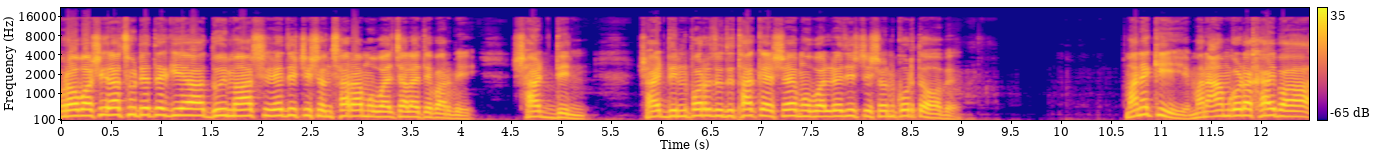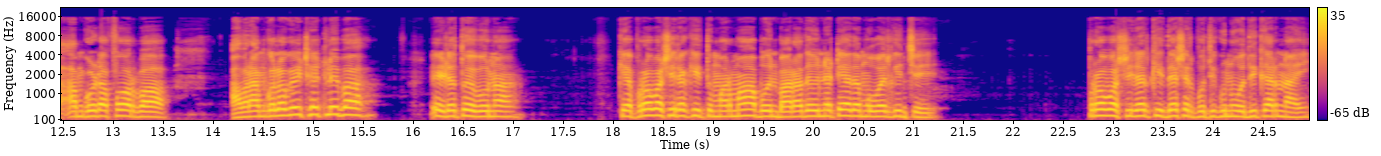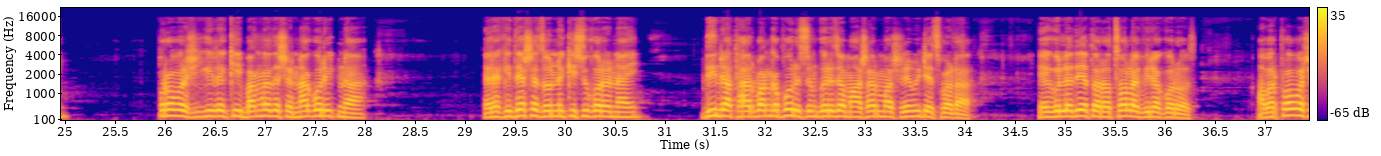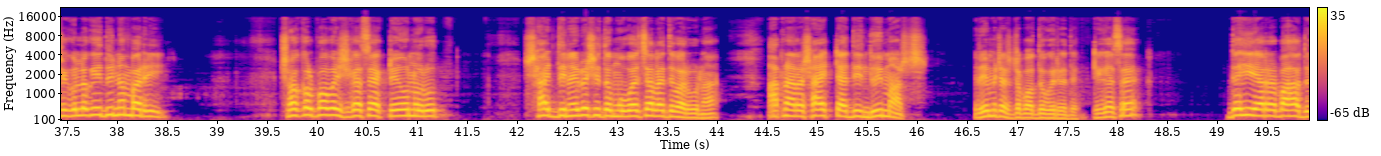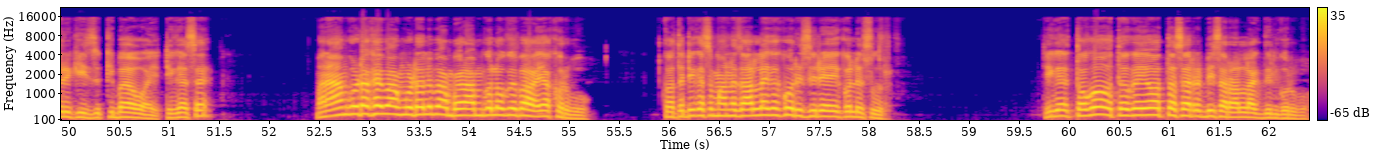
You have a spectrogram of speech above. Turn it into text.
প্রবাসীরা ছুটেতে গিয়া দুই মাস রেজিস্ট্রেশন ছাড়া মোবাইল চালাতে পারবে। ষাট দিন। ষাট দিন পরে যদি থাকে, সে মোবাইল রেজিস্ট্রেশন করতে হবে। মানে কি? মানে আমগোড়া খাইবা, আমগোড়া ফরবা, আবার আমগুলোকেই ঠেটলই বা এটা তো এবো না। কে প্রবাসীরা কি তোমার মা, বোন, ভাড়া দেয় না টেয়াদা মোবাইল কিনছে? প্রবাসীরা কি দেশের প্রতি কোনো অধিকার নাই? প্রবাসীরা কি বাংলাদেশের নাগরিক না? এরা কি দেশের জন্য কিছু করে নাই? দিন রাত হার ভাঙ্গা পরিশ্রম করে যা মাস আর মাস রেমিটেন্স পাঠা এগুলো দিয়ে তোরা চলাফেরা করস। আবার প্রবাসীগুলোকে দুই নম্বরই? সকল প্রবাসীর কাছে একটাই অনুরোধ, ষাট দিনের বেশি তো মোবাইল চালাতে পারব না। আপনারা ষাটটা দিন দুই মাস রেমিটেন্সটা বন্ধ করে দেন, ঠিক আছে? দেখি আর আর বাহাদুরি কি কিবা হয়, ঠিক আছে? মানে আমগোটা খাইবো, আমগোটা লইবো আমার আমগুলো বা ইয়া করব। কত ঠিক আছে মানে যার লাগে করেছি রে, এ করলে সুর ঠিক আছে তগো তোকে অত্যাচার বিচার আল্লাহ একদিন করব।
